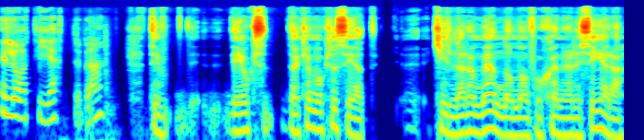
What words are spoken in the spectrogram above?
det låter jättebra. Det, det är också, där kan man också se att eh, killar och män, om man får generalisera,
